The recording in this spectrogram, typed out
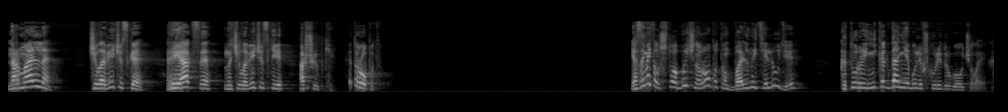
Нормальная человеческая реакция на человеческие ошибки. Это ропот. Я заметил, что обычно ропотом больны те люди, которые никогда не были в шкуре другого человека.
